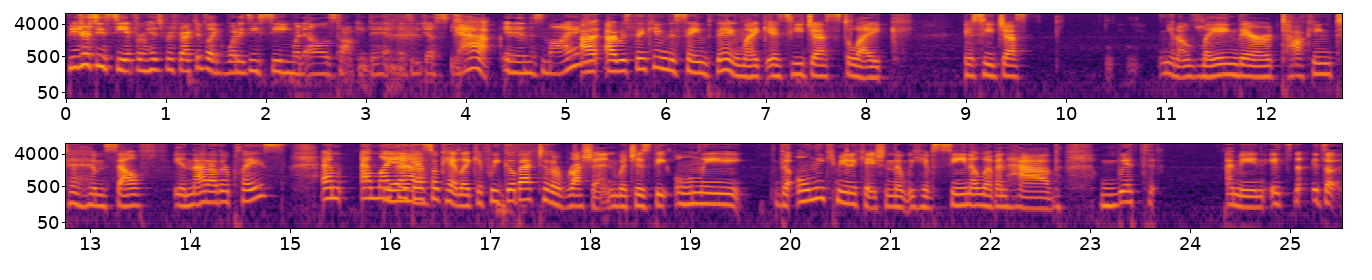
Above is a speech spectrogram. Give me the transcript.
Be interesting to see it from his perspective. Like, what is he seeing when El is talking to him? Is he just Yeah, in, in his mind? I, I was thinking the same thing. Like, is he just like, is he just, you know, laying there talking to himself in that other place? And and like, I guess okay, like if we go back to the Russian, which is the only the only communication that we have seen Eleven have with. I mean, it's it's a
